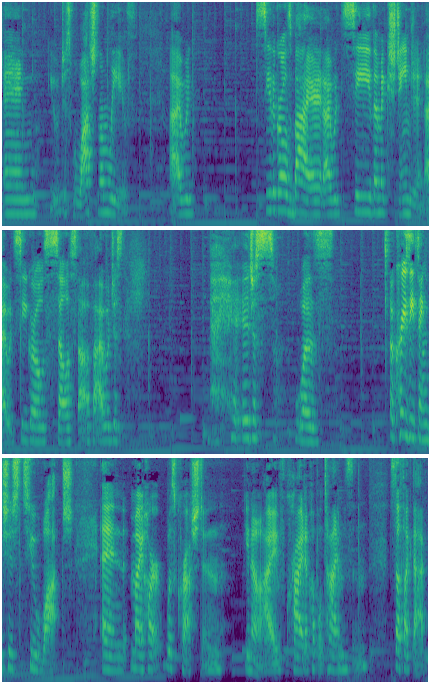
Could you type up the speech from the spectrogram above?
and you just watch them leave. I would see the girls buy it. I would see them exchange it. I would see girls sell stuff. I would just. It just was a crazy thing just to watch. And my heart was crushed. And, you know, I've cried a couple times and stuff like that.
